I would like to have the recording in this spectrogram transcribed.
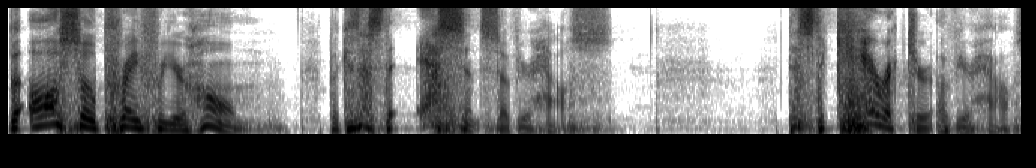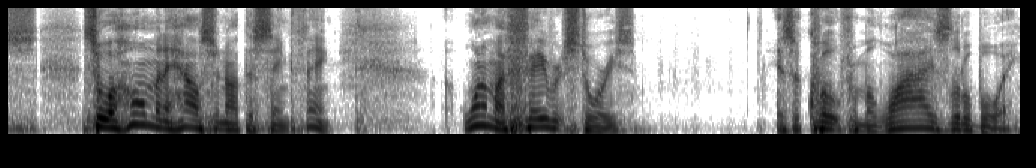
But also pray for your home because that's the essence of your house. That's the character of your house. So a home and a house are not the same thing. One of my favorite stories is a quote from a wise little boy.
